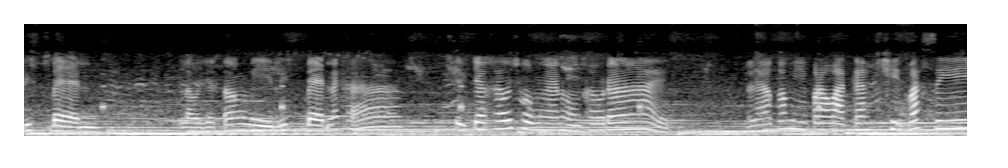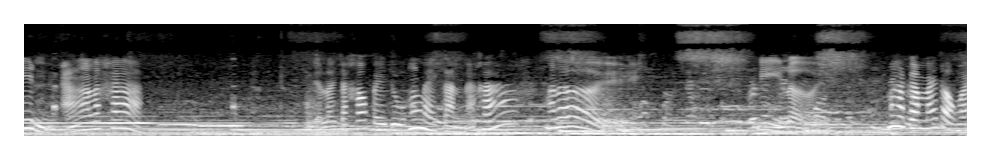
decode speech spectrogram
ลิสแบน เราจะต้องมีลิสแบนนะคะ ถึงจะเข้าชมงานของเขาได้ แล้วก็มีประวัติการฉีดวัคซีนเอาละค่ะ เดี๋ยวเราจะเข้าไปดูข้างในกันนะคะ มาเลย นี่เลยมหกรรมไม้ดอกไม้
